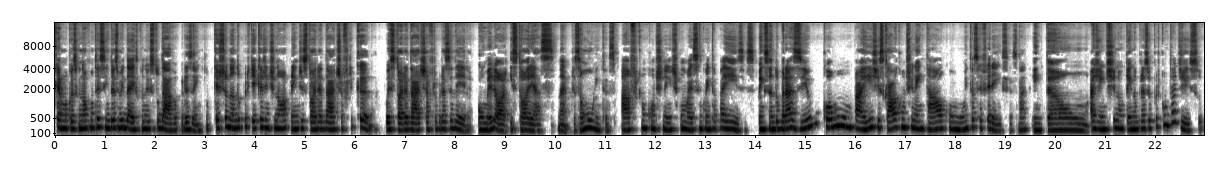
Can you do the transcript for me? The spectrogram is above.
que era uma coisa que não acontecia em 2010 quando eu estudava, por exemplo, questionando por que que a gente não aprende história da arte africana ou história da arte afro-brasileira, ou melhor, histórias, né? Porque são muitas. A África é um continente com mais de 50 países. Pensando o Brasil como um país de escala continental com muitas referências, né? Então, a gente não tem no Brasil por conta disso.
